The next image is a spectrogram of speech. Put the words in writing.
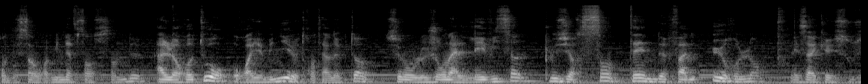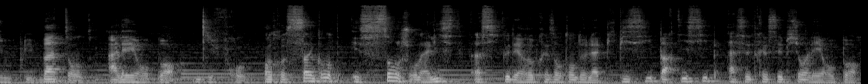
en décembre 1962. À leur retour au Royaume-Uni le 31 octobre, selon le journal Levison, plusieurs centaines de fans hurlants les accueille sous une pluie battante à l'aéroport d'Ifro. Entre 50 et 100 journalistes ainsi que des représentants de la BBC participent à cette réception à l'aéroport,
